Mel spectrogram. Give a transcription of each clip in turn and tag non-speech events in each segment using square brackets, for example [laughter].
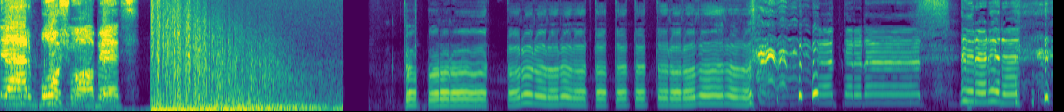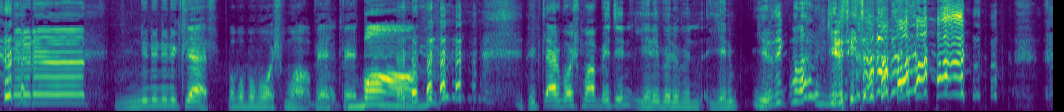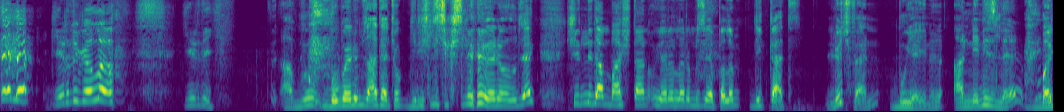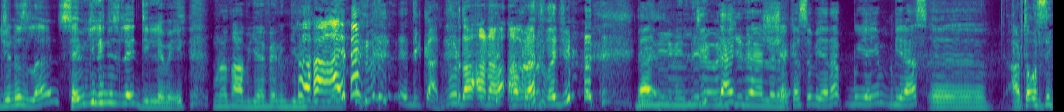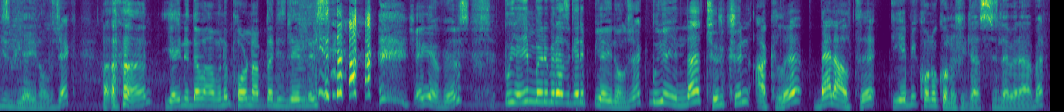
Nükleer boş muhabbet. Nükleer. Baba baba boş muhabbet. bet. Bam. [laughs] Nükleer boş muhabbetin yeni bölümün yeni Girdik mi lan? [laughs] girdik. [laughs] girdik oğlum. Girdik. Abi bu, bu bölüm zaten çok girişli çıkışlı bir bölüm olacak. Şimdiden baştan uyarılarımızı yapalım. Dikkat. Lütfen bu yayını annenizle, bacınızla, sevgilinizle dinlemeyin. Murat abi GF'nin girişi. [laughs] Dikkat. Burada ana, avrat, bacı. Yani Dini, milli ve değerlere. Şakası bir yana bu yayın biraz e, artı 18 bir yayın olacak. [laughs] Yayının devamını Pornhub'dan izleyebilirsin. [laughs] Şaka yapıyoruz. Bu yayın böyle biraz garip bir yayın olacak. Bu yayında Türk'ün aklı bel altı diye bir konu konuşacağız sizle beraber.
